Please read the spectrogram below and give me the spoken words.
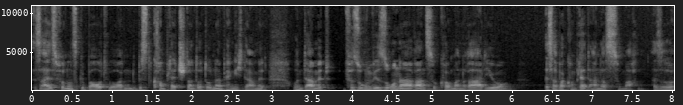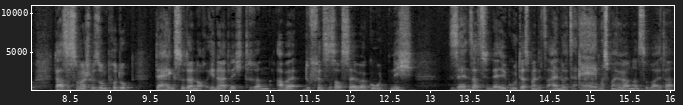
ist alles von uns gebaut worden. Du bist komplett standortunabhängig damit. Und damit versuchen wir so nah ranzukommen an Radio, es aber komplett anders zu machen. Also das ist zum Beispiel so ein Produkt, da hängst du dann auch inhaltlich drin, aber du findest es auch selber gut. Nicht sensationell gut, dass man jetzt einlädt, sagt, hey, muss mal hören und so weiter.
